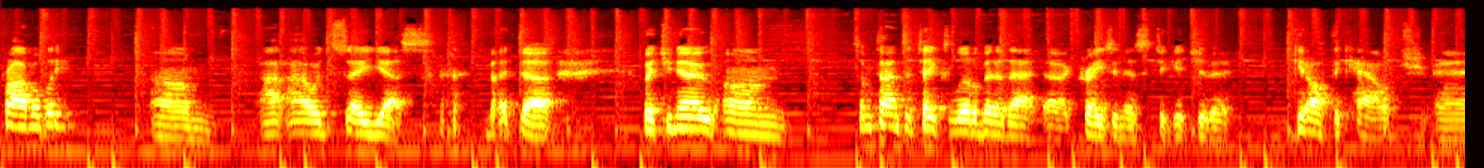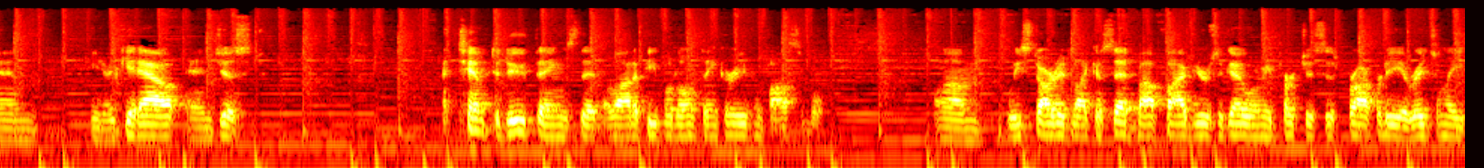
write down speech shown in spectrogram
Probably. Um, I, I, would say yes, but uh, but you know, um, sometimes it takes a little bit of that uh, craziness to get you to get off the couch and you know get out and just attempt to do things that a lot of people don't think are even possible. Um, we started, like I said, about five years ago when we purchased this property. Originally,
